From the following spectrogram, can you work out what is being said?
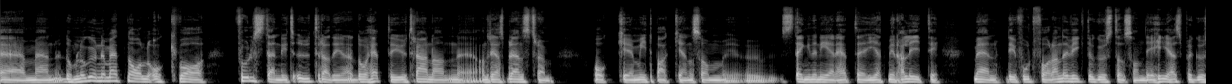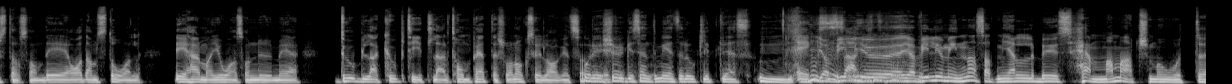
Eh, men de låg under med 1-0 och var fullständigt utraderade. Då hette ju tränaren eh, Andreas Brännström och eh, mittbacken som eh, stängde ner hette Jetmir Haliti. Men det är fortfarande Viktor Gustafsson, det är Jesper Gustafsson, det är Adam Ståhl, det är Herman Johansson nu med dubbla kupptitlar. Tom Pettersson också i laget. Så Och det är 20 centimeter oklippt gräs. Mm, Jag vill, ju, jag vill ju minnas att Mjällbys hemmamatch mot eh,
